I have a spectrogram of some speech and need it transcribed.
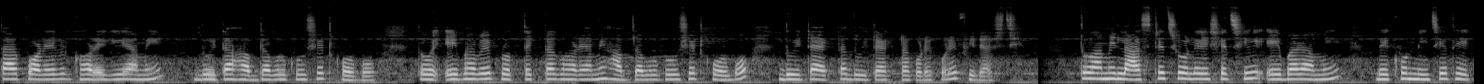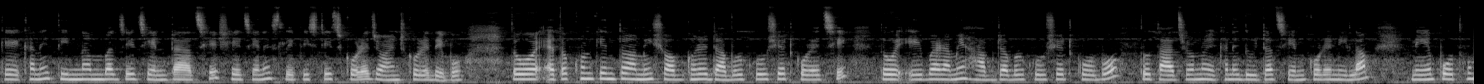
তারপরের ঘরে গিয়ে আমি দুইটা হাফ ডাবল ক্রোশেট করব। তো এইভাবে প্রত্যেকটা ঘরে আমি হাফ ডাবল ক্রোশেট করব, দুইটা একটা দুইটা একটা করে করে ফিরে আসছি। তো আমি লাস্টে চলে এসেছি। এবার আমি দেখুন নিচে থেকে এখানে তিন নাম্বার যে চেনটা আছে, সেই চেনে স্লিপ স্টিচ করে জয়েন্ট করে দেব। তো এতক্ষণ কিন্তু আমি সব ঘরে ডাবল ক্রোশেট করেছি। তো এবার আমি হাফ ডাবল ক্রোশেট করব। তো তার জন্য এখানে দুইটা চেন করে নিলাম। নিয়ে প্রথম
